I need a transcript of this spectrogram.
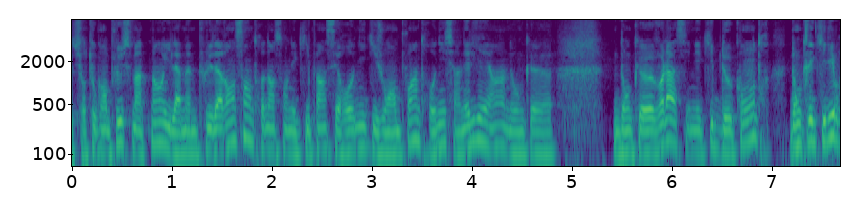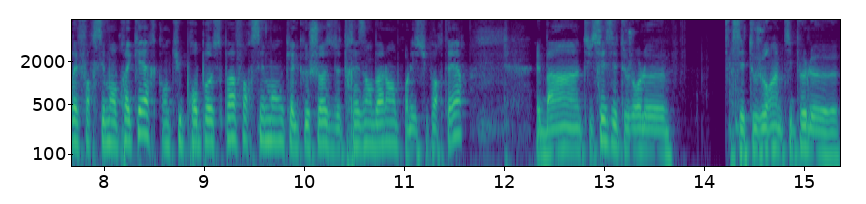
Surtout qu'en plus, maintenant, il a même plus d'avant-centre dans son équipe. Hein. C'est Ronny qui joue en pointe. Ronny, c'est un ailier. Hein, donc, donc voilà, c'est une équipe de contre. Donc l'équilibre est forcément précaire. Quand tu proposes pas forcément quelque chose de très emballant pour les supporters, eh ben, tu sais, c'est toujours le c'est toujours un petit peu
